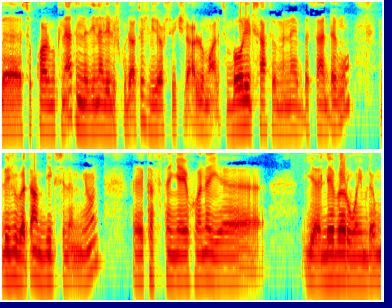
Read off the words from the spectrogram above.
በስኳር ምክንያት እነዚህና ሌሎች ጉዳቶች ሊደርሱ ይችላሉ ማለት ነው። በወሊድ ሰዓት በምናይበት ሰዓት ደግሞ ልጁ በጣም big ስለሚሆን ከፍተኛ የሆነ የ labor ወይም ደግሞ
